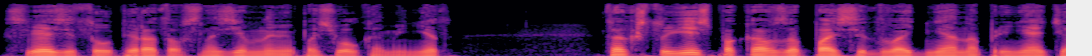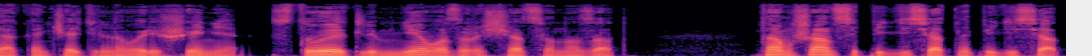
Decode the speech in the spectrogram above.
Связи-то у пиратов с наземными поселками нет. Так что есть пока в запасе два дня на принятие окончательного решения, стоит ли мне возвращаться назад. Там шансы 50 на 50.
